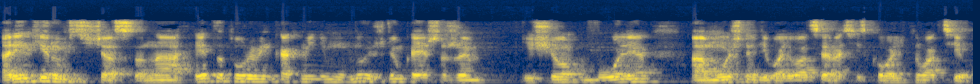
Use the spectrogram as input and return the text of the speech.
Ориентируемся сейчас на этот уровень как минимум, ну и ждем, конечно же, еще более а, мощная девальвация российского валютного актива.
